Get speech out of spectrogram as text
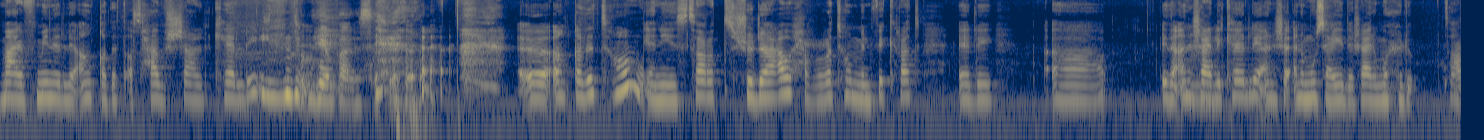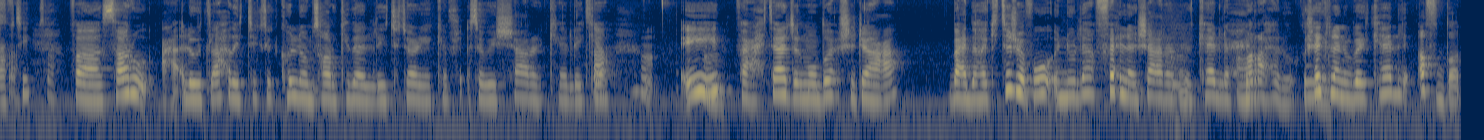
ما أعرف مين اللي أنقذت أصحاب الشعر ال curly. مريم فارس. آه، أنقذتهم. يعني صارت شجاعة وحررتهم من فكرة اللي آه إذا أنا شعري curly أنا شا... أنا مو سعيدة شعري مو حلو. صح، عرفتي؟ صح. فصاروا لو تلاحظي التيك توك كلهم صاروا كذا اللي tutorial كيف أسوي الشعر ال curly كيف. اي فأحتاج الموضوع شجاعة. بعدها اكتشفوا إنه لا فعلا شعر ال curly حلو. مرة حلو. شكلا بال curly أفضل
